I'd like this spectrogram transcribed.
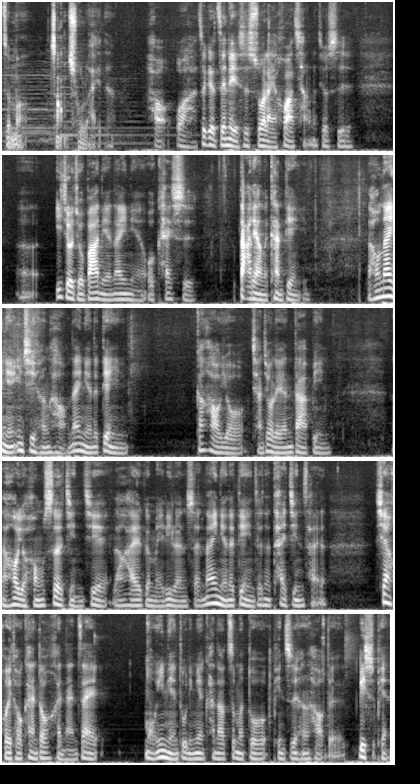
怎么长出来的？好哇，这个真的也是说来话长。就是呃，一九九八年那一年，我开始大量的看电影，然后那一年运气很好，那一年的电影刚好有《抢救雷恩大兵》。然后有红色警戒，然后还有一个美丽人生。那一年的电影真的太精彩了，现在回头看都很难在某一年度里面看到这么多品质很好的历史片。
